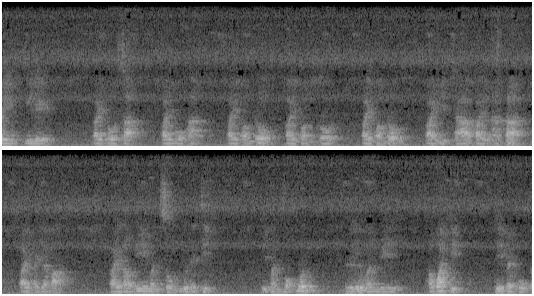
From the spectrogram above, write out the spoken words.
ไปกิเลสไปโทสะไปโมหะ ไปความโลภไปความโกรธ ไปความหลง ไปอิจฉา ไปอาฆาต ไปพยาบาท ไปเหล่านี้มันสมอยู่ในจิต ที่มันหมกมุ่น หรือมันมีภาวะจิตที่ไปผูกไป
